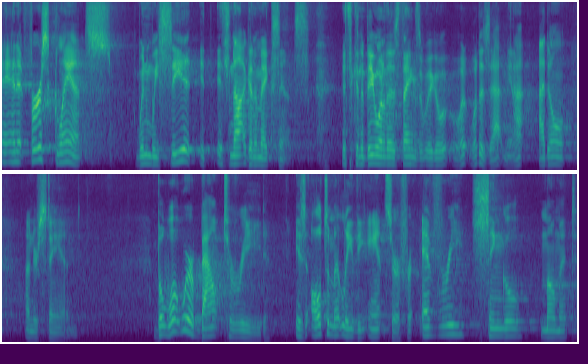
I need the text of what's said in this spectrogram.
And at first glance, when we see it, it it's not going to make sense. It's going to be one of those things that we go, what, what does that mean? I, I don't understand. But what we're about to read is ultimately the answer for every single moment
